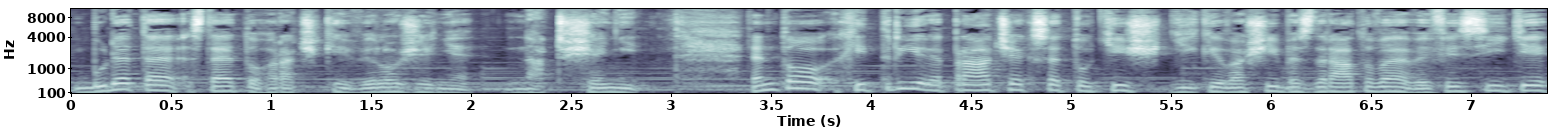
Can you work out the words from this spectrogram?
budete z této hračky vyloženě nadšení. Tento chytrý repráček se totiž díky vaší bezdrátové Wi-Fi síti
